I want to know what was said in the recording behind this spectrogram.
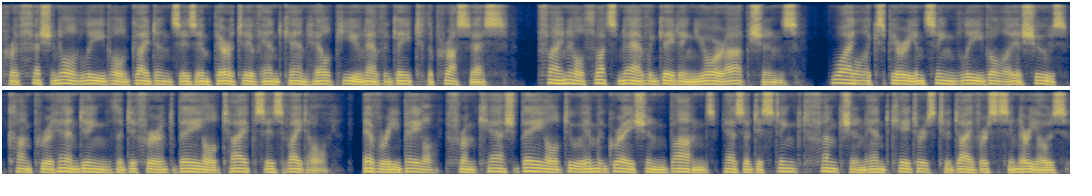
professional legal guidance is imperative and can help you navigate the process. Final thoughts navigating your options. While experiencing legal issues, comprehending the different bail types is vital. Every bail, from cash bail to immigration bonds, has a distinct function and caters to diverse scenarios.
